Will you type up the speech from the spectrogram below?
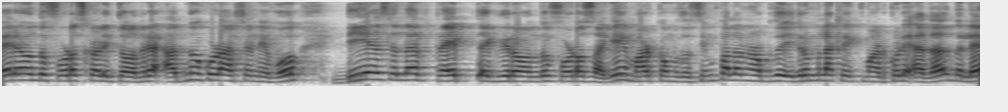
ಬೇರೆ ಒಂದು ಫೋಟೋಸ್ಗಳಿತ್ತು ಅಂದ್ರೆ ಅದನ್ನು ಕೂಡ ಅಷ್ಟೇ ನೀವು D S L R type ತೆಗೆದಿರೋ ಒಂದು ಫೋಟೋಸ್ ಆಗಿ ಮಾಡ್ಕೊಬೋದು. ಸಿಂಪಲ್ ಆಗಿ ನೋಡ್ಬೋದು. ಇದ್ರ ಮೇಲೆ ಕ್ಲಿಕ್ ಮಾಡ್ಕೊಳ್ಳಿ. ಅದಾದಮೇಲೆ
